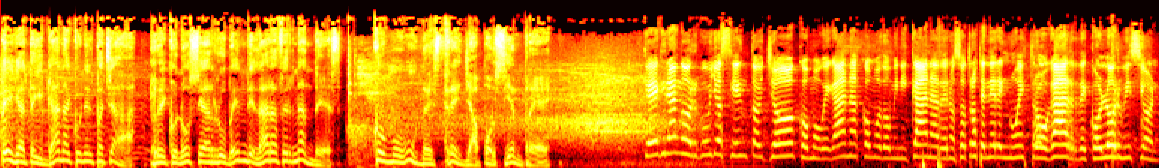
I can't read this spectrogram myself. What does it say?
Pégate y gana con el Pachá. Reconoce a Rubén de Lara Fernández como una estrella por siempre. Qué gran orgullo siento yo como vegana, como dominicana, de nosotros tener en nuestro hogar de color visión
